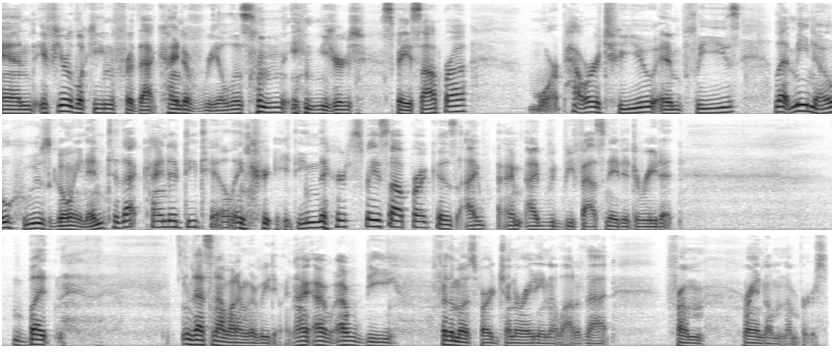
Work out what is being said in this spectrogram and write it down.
And if you're looking for that kind of realism in your space opera, more power to you, and please let me know who's going into that kind of detail in creating their space opera, because I, I, I would be fascinated to read it. But that's not what I'm going to be doing. I, I, I will be, for the most part, generating a lot of that from random numbers.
